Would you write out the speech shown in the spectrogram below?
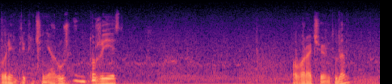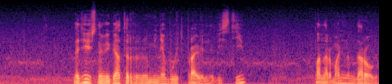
Время переключения оружия ну, тоже есть. Поворачиваем туда. Надеюсь, навигатор меня будет правильно вести по нормальным дорогам.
